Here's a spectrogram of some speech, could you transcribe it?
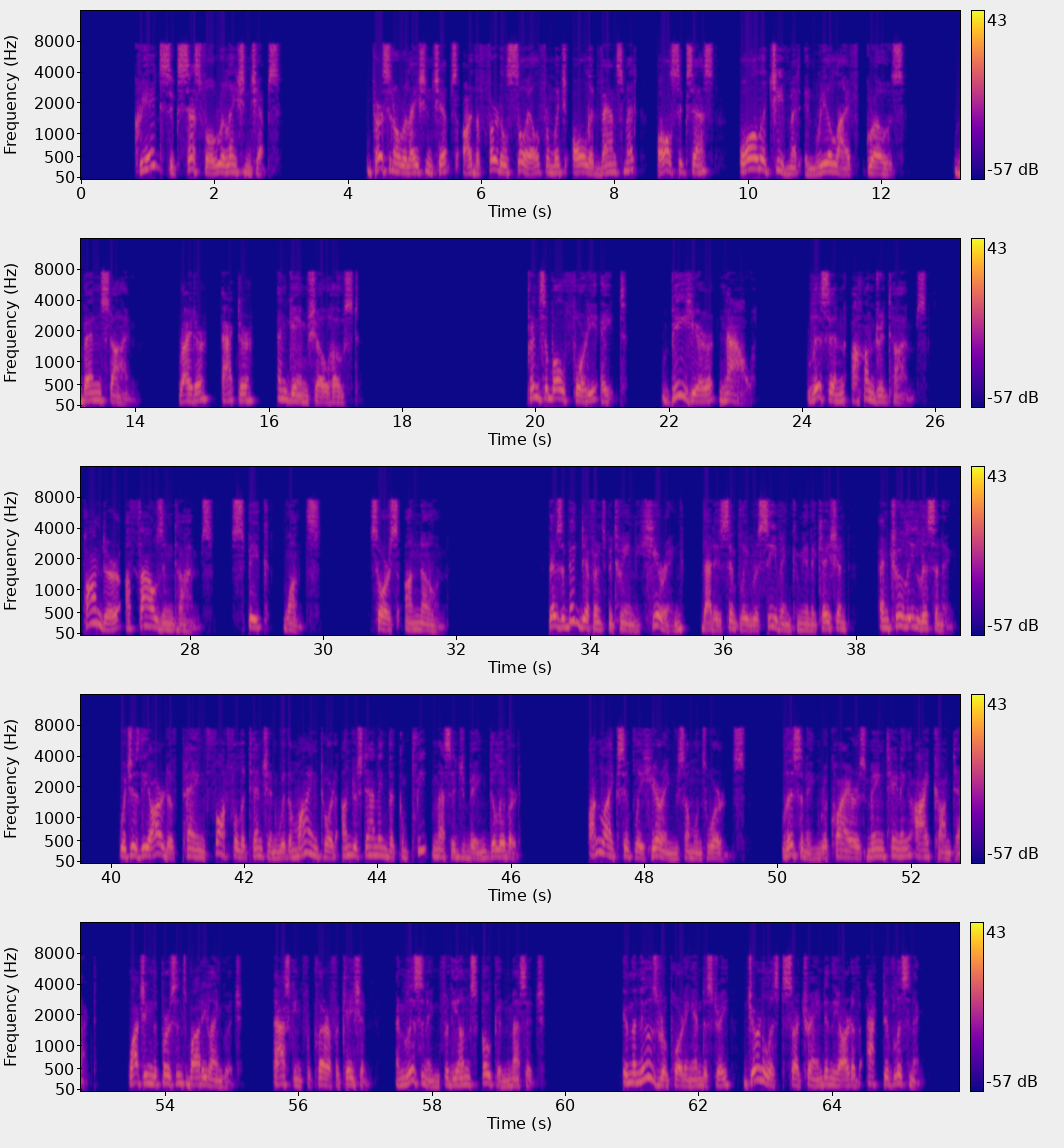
Create Successful Relationships Personal relationships are the fertile soil from which all advancement, all success, all achievement in real life grows. Ben Stein writer, actor, and game show host. Principle 48. Be here now. Listen a hundred times. Ponder a thousand times. Speak once. Source unknown. There's a big difference between hearing, that is simply receiving communication, and truly listening, which is the art of paying thoughtful attention with a mind toward understanding the complete message being delivered. Unlike simply hearing someone's words, listening requires maintaining eye contact, watching the person's body language, asking for clarification, and listening for the unspoken message. In the news reporting industry, journalists are trained in the art of active listening,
